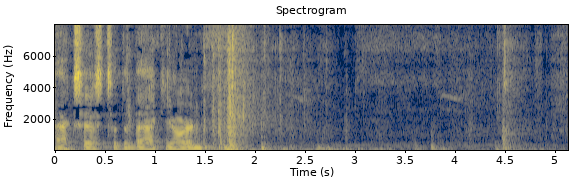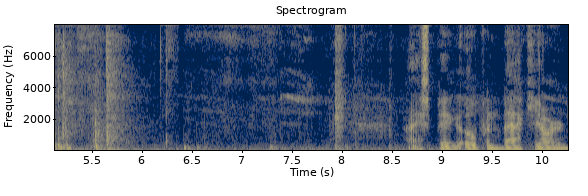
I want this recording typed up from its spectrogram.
Access to the backyard. Nice big open backyard,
